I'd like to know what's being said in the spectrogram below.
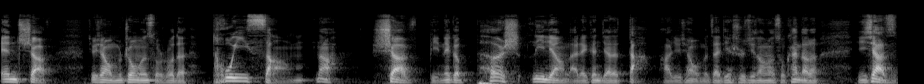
and shove，就像我们中文所说的推搡。那 shove 比那个 push 力量来的更加的大啊，就像我们在电视剧当中所看到的，一下子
